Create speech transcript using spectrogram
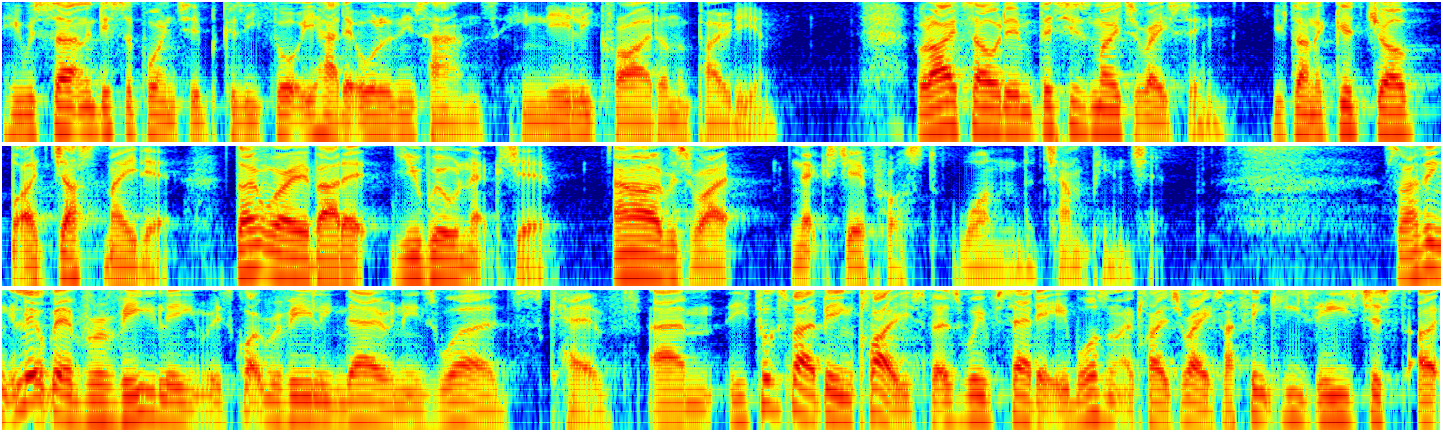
He was certainly disappointed because he thought he had it all in his hands. He nearly cried on the podium. But I told him, this is motor racing. You've done a good job, but I just made it. Don't worry about it. You will next year. And I was right. Next year, Prost won the championship. So I think a little bit of revealing, it's quite revealing there in his words, Kev. Um, he talks about it being close, but as we've said, it, it wasn't a close race. I think he's he's just uh,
